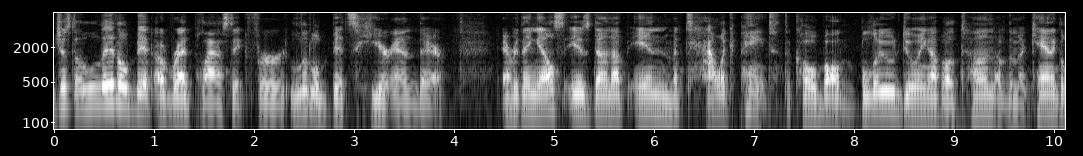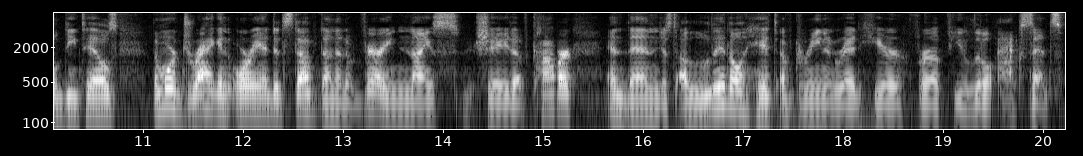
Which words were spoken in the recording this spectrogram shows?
just a little bit of red plastic for little bits here and there. Everything else is done up in metallic paint, the cobalt blue doing up a ton of the mechanical details, the more dragon-oriented stuff done in a very nice shade of copper, and then just a little hit of green and red here for a few little accents.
